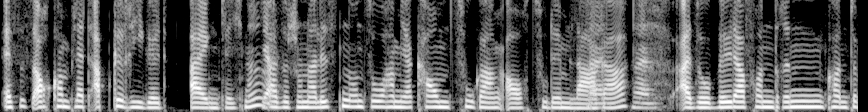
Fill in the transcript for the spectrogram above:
Es ist auch komplett abgeriegelt eigentlich, ne? Ja. Also Journalisten und so haben ja kaum Zugang auch zu dem Lager. Nein, nein. Also Bilder von drinnen konnte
